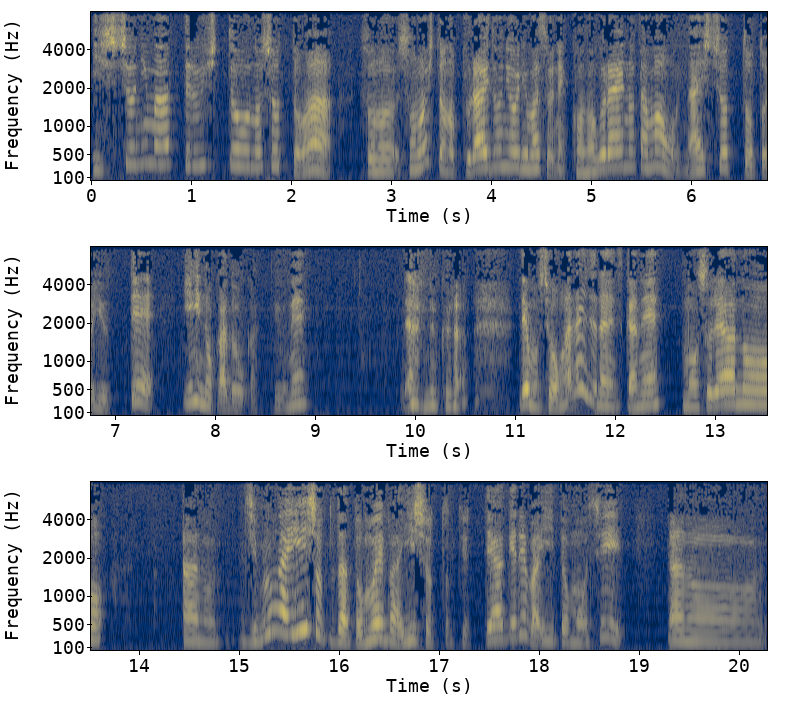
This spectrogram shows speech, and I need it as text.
一緒に回ってる人のショットは、そのその人のプライドによりますよね。このぐらいの球をナイスショットと言っていいのかどうかっていうね。だから、でもしょうがないじゃないですかね。もうそれはあの、あの、自分がいいショットだと思えばいいショットって言ってあげればいいと思うし、あのー、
